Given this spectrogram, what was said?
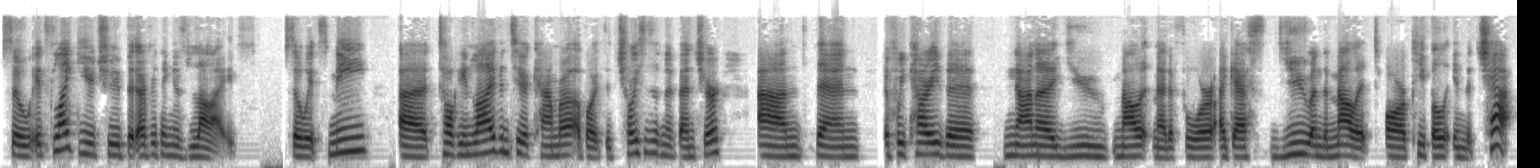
So it's like YouTube, but everything is live. So it's me uh, talking live into a camera about the choices of an adventure. And then if we carry the Nana, you mallet metaphor, I guess you and the mallet are people in the chat.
